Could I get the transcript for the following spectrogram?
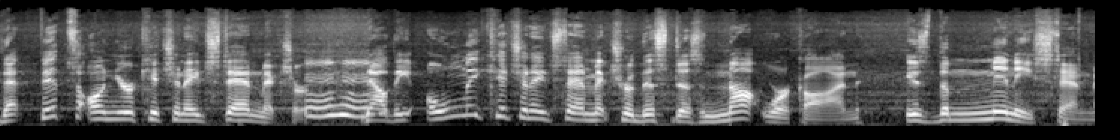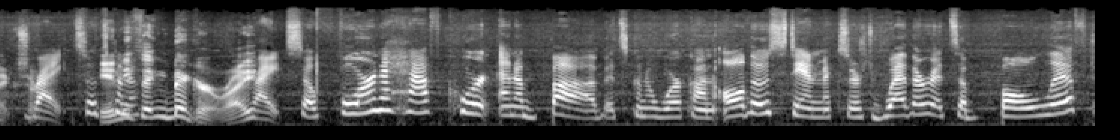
that fits on your KitchenAid stand mixer. Mm-hmm. Now, the only KitchenAid stand mixer this does not work on is the mini stand mixer. Right, so it's gonna- anything bigger, right? Right, so four and a half quart and above, it's going to work on all those stand mixers, whether it's a bowl lift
